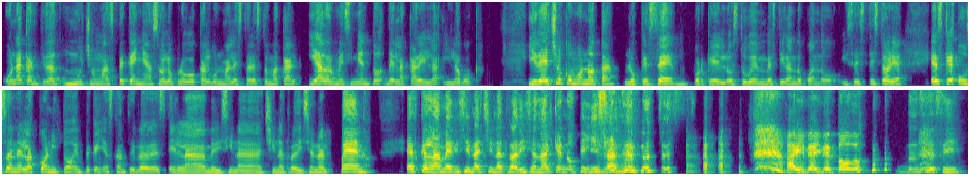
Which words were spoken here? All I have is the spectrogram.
Una cantidad mucho más pequeña solo provoca algún malestar estomacal y adormecimiento de la cara y la boca. Y de hecho, como nota, lo que sé, porque lo estuve investigando cuando hice esta historia, es que usan el acónito en pequeñas cantidades en la medicina china tradicional. Bueno, es que en la medicina china tradicional que no utilizan, entonces... Ahí hay de todo. Entonces, sí.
